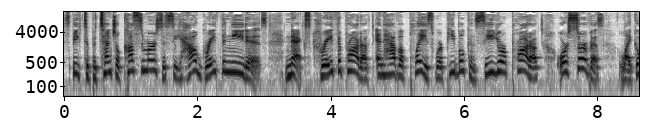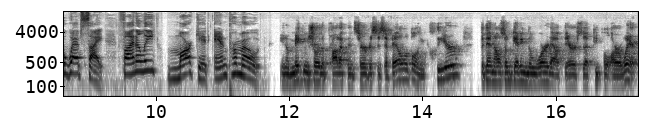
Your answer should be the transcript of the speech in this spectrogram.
Speak to potential customers to see how great the need is. Next, create the product and have a place where people can see your product or service, like a website. Finally, market and promote. You know, making sure the product and service is available and clear but then also getting the word out there so that people are aware.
